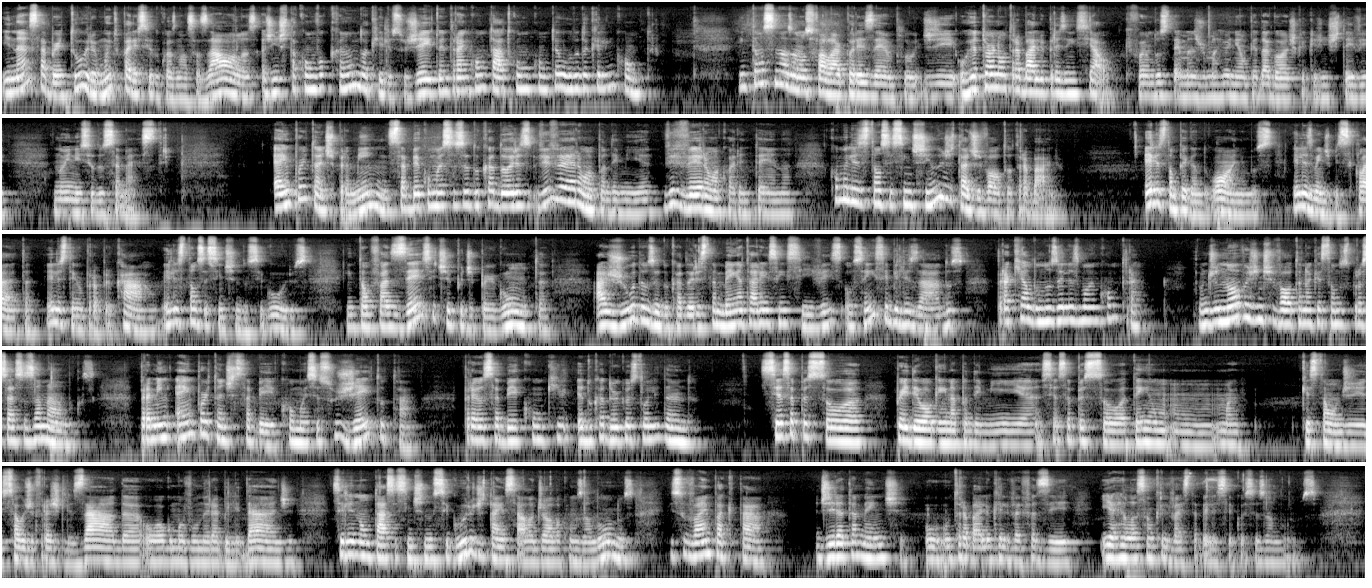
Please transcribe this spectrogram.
E nessa abertura, muito parecido com as nossas aulas, a gente está convocando aquele sujeito a entrar em contato com o conteúdo daquele encontro. Então, se nós vamos falar, por exemplo, de o retorno ao trabalho presencial, que foi um dos temas de uma reunião pedagógica que a gente teve no início do semestre. É importante para mim saber como esses educadores viveram a pandemia, viveram a quarentena, como eles estão se sentindo de estar de volta ao trabalho. Eles estão pegando ônibus, eles vêm de bicicleta, eles têm o próprio carro, eles estão se sentindo seguros. Então, fazer esse tipo de pergunta ajuda os educadores também a estarem sensíveis ou sensibilizados para que alunos eles vão encontrar. Então, de novo, a gente volta na questão dos processos análogos. Para mim, é importante saber como esse sujeito tá, para eu saber com que educador que eu estou lidando. Se essa pessoa perdeu alguém na pandemia, se essa pessoa tem um, um, uma questão de saúde fragilizada ou alguma vulnerabilidade, se ele não está se sentindo seguro de estar tá em sala de aula com os alunos, isso vai impactar diretamente o, o trabalho que ele vai fazer e a relação que ele vai estabelecer com esses alunos.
